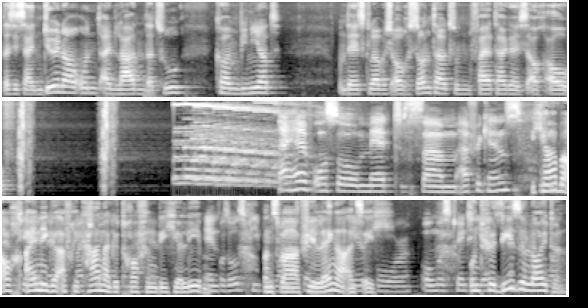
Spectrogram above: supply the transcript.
Das ist ein Döner und ein Laden dazu kombiniert. Und der ist, glaube ich, auch sonntags und Feiertage ist auch auf. Ich habe auch einige Afrikaner getroffen, die hier leben, und zwar viel länger als ich. Und für diese Leute,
